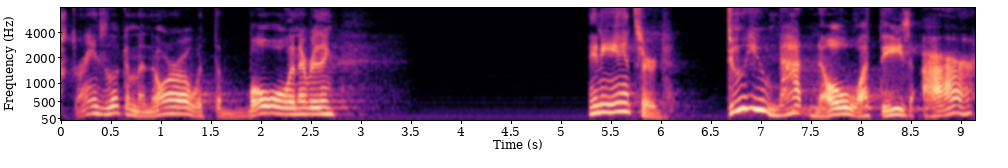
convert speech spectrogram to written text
strange looking menorah with the bowl and everything? And he answered, Do you not know what these are?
